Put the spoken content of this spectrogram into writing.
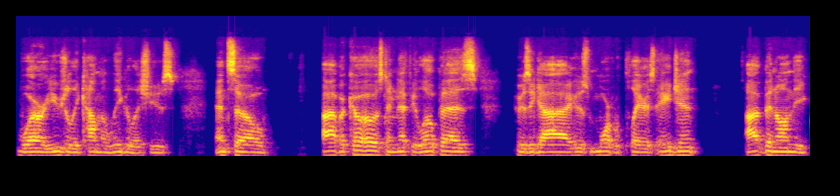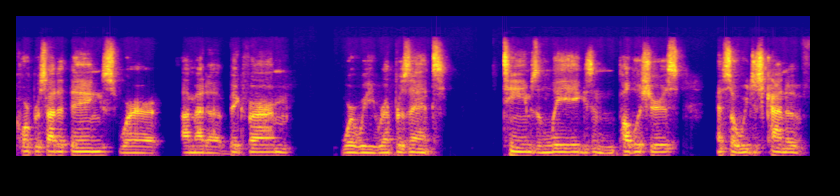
what are usually common legal issues. And so I have a co-host named Neffy Lopez, who's a guy who's more of a player's agent. I've been on the corporate side of things where I'm at a big firm where we represent teams and leagues and publishers. And so we just kind of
